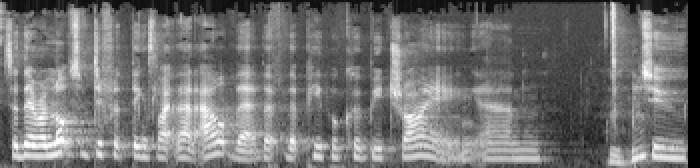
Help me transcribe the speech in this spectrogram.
so there are lots of different things like that out there that, that people could be trying um, to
